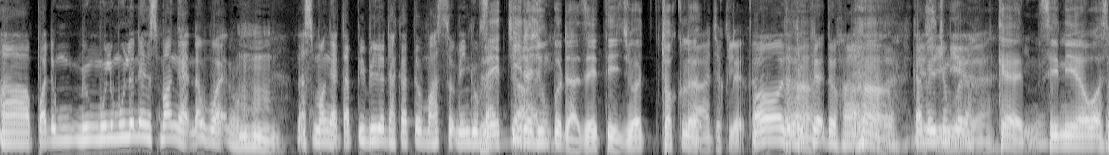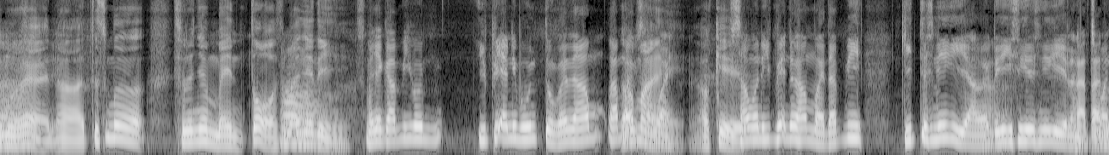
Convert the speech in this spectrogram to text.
uh, pada mula-mula ni semangat nak buat tu. Mm-hmm. Nak semangat tapi bila dah kata masuk minggu belajar. Zeti dah jumpa dah. Zeti jual coklat. Ah coklat tu. Oh, ha. coklat tu. Ha. ha. Kami jumpa dah. Kan? Sini awak semua ha. kan. Ha tu semua sebenarnya mentor sebenarnya ha. ni. Sebenarnya kami pun UPN ni beruntung kerana ramai, ramai. Okey. Sama di UPN tu ramai tapi kita sendiri lah ha. diri sendiri sendiri lah nak tak nak.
